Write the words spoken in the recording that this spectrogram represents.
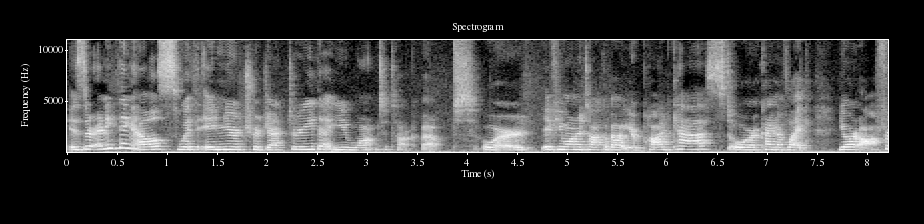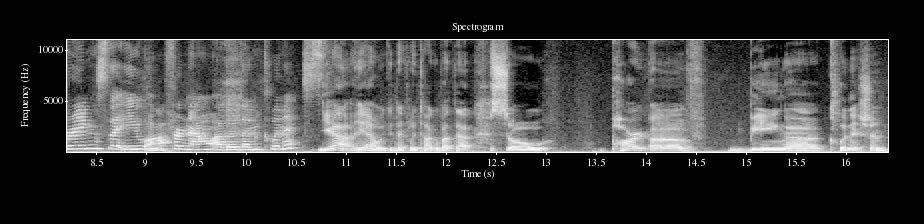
Is there anything else within your trajectory that you want to talk about? Or if you want to talk about your podcast or kind of like your offerings that you Mm. offer now other than clinics? Yeah, yeah, we could definitely talk about that. So, part of being a clinician,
